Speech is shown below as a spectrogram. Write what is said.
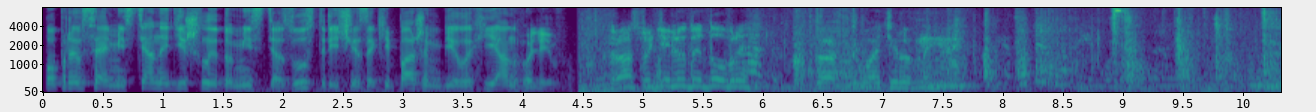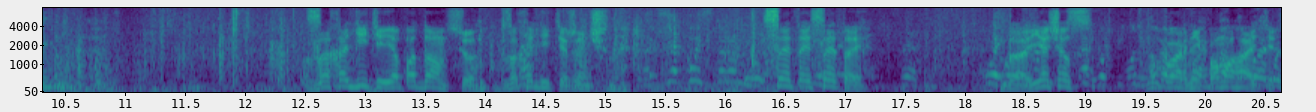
Попри все, містяни дійшли до місця зустрічі з екіпажем білих янголів. Здравствуйте, люди добрые. Так, давайте, родные. Заходите, я подам все. Заходите, женщины. С этой, с этой. Да, я сейчас... Парни, помогайте.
